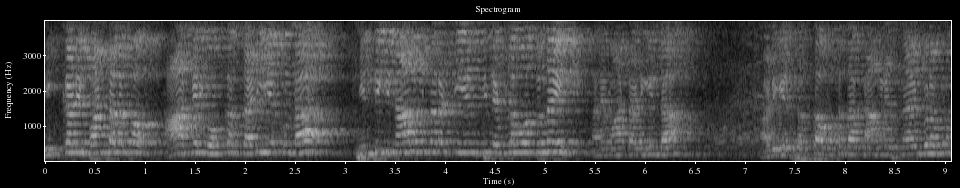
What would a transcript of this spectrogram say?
ఇక్కడి పంటలకు ఆఖరి ఒక్క తడి ఇవ్వకుండా కిందికి నాలుగున్నర టీఎంసీలు ఎట్లా పోతున్నాయి? అనే మాట అడిగిండా. అడిగే సత్తా ఉంటుందా కాంగ్రెస్ నాయకులకు?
